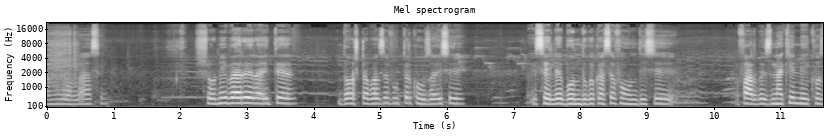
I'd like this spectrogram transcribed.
আমি ভালো আছি। শনিবারে রাইতে দশটা বাজে পুতের খোঁজাইছে ছেলে বন্ধুকের কাছে ফোন দিছে পারবেজ নাকি নিখোঁজ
